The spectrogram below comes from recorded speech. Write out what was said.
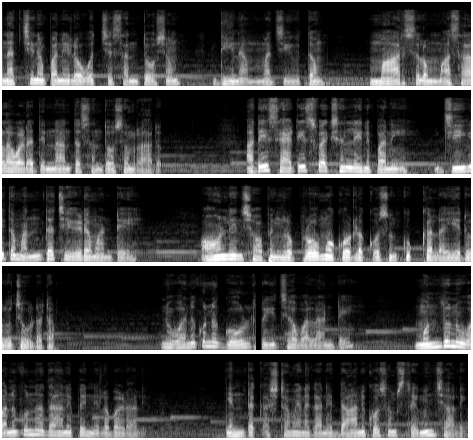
నచ్చిన పనిలో వచ్చే సంతోషం దీని అమ్మ జీవితం మార్సులో మసాలా వడ తిన్న అంత సంతోషం రాదు. అదే సాటిస్ఫాక్షన్ లేని పని జీవితం అంతా చేయడం అంటే ఆన్లైన్ షాపింగ్లో ప్రోమో కోడ్ల కోసం కుక్కల ఎదురు చూడటం. నువ్వు అనుకున్న గోల్ రీచ్ అవ్వాలంటే ముందు నువ్వు అనుకున్న దానిపై నిలబడాలి. ఎంత కష్టమైనా కానీ దానికోసం శ్రమించాలి.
